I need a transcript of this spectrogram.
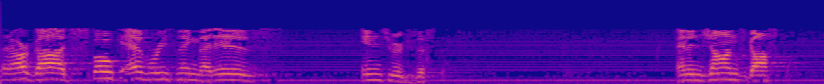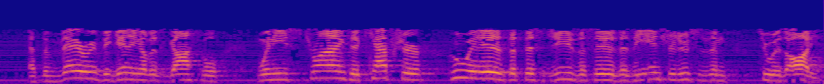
That our God spoke everything that is into existence. And in John's Gospel, at the very beginning of his Gospel, when he's trying to capture who it is that this Jesus is as he introduces him to his audience,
